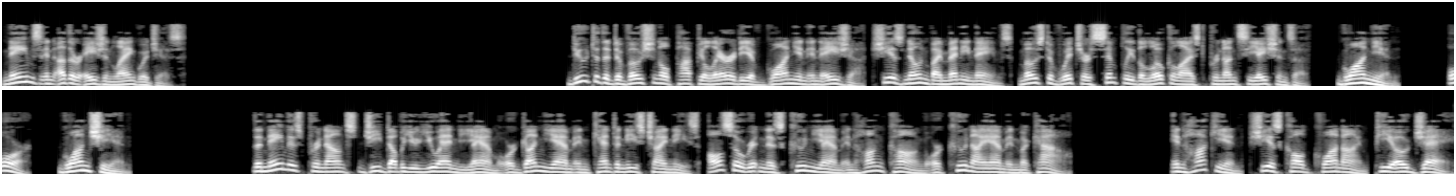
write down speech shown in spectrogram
Names in other Asian languages Due to the devotional popularity of Guanyin in Asia, she is known by many names, most of which are simply the localized pronunciations of Guanyin or Guanxian. The name is pronounced Gwun Yam or Gun Yam in Cantonese Chinese, also written as Kun Yam in Hong Kong or Kun Iam in Macau. In Hokkien, she is called Quan Im (Poj),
